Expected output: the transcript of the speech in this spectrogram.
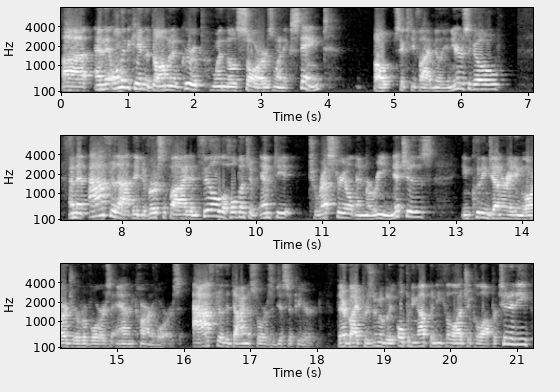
Uh, and they only became the dominant group when those saurs went extinct about 65 million years ago. And then after that, they diversified and filled a whole bunch of empty terrestrial and marine niches, including generating large herbivores and carnivores after the dinosaurs disappeared, thereby presumably opening up an ecological opportunity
